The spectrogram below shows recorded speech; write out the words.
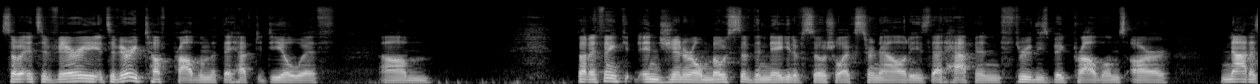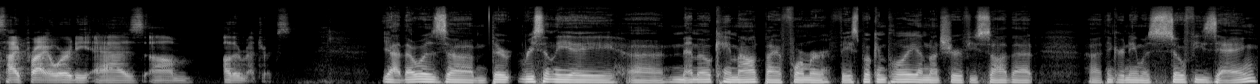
So it's a very it's a very tough problem that they have to deal with. Um, but I think in general, most of the negative social externalities that happen through these big problems are not as high priority as um, other metrics. Yeah, that was um, there. Recently, a uh, memo came out by a former Facebook employee. I'm not sure if you saw that. Uh, I think her name was Sophie Zhang,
